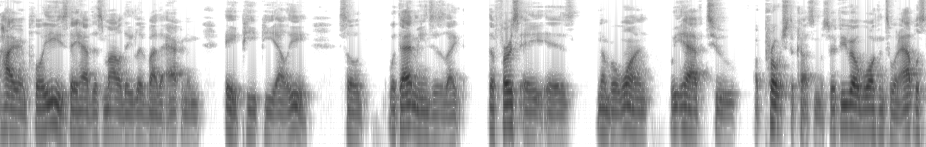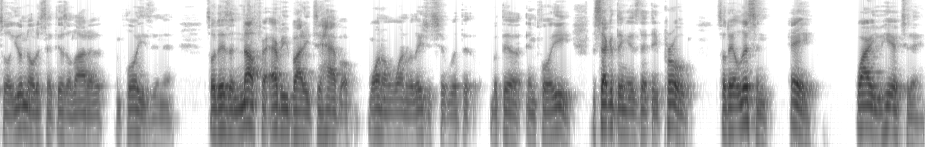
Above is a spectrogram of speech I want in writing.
hire employees, they have this model. They live by the acronym APPLE. E. So what that means is like the first A is number one, we have to approach the customer. So if you've ever walked into an Apple store, you'll notice that there's a lot of employees in there. So there's enough for everybody to have a one-on-one relationship with the with the employee. The second thing is that they probe. So they'll listen. Hey, why are you here today?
